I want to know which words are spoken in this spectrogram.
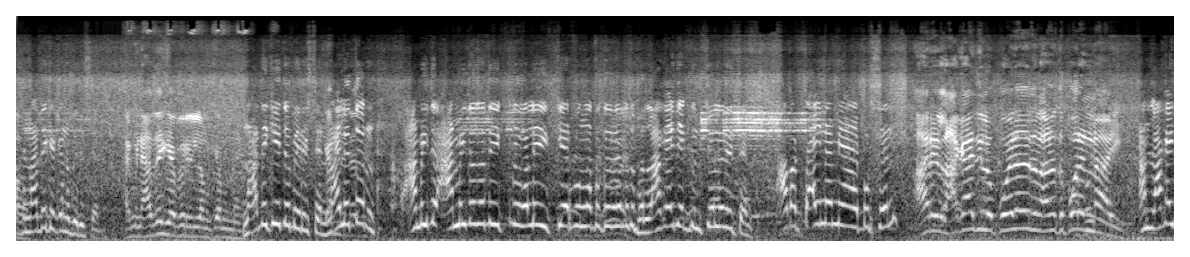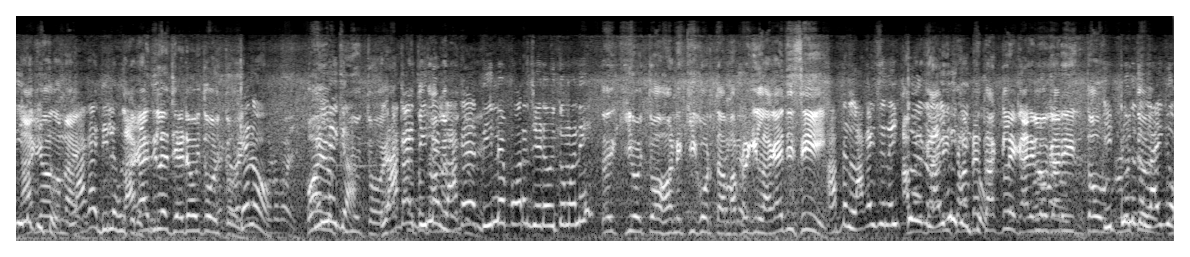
আপনি না দেখে কেন বেরিয়েছেন? আমি না দেখে বেরিলাম কেমনে? না দেখেই তো বেরিয়েছেন। নাহলে তো আমি তো আমি তো যদি একটু খালি কেয়ারফুল না থাকতে তাহলে তো লাগাই দিয়ে একদম চলে যেতেন। আবার টাইম আমি আয় পড়ছেন? আরে লাগাই দিল পয়লা দিল আমি তো পরেন নাই। আমি লাগাই দিলে কি তো? লাগাই দিলে হইতো লাগাই দিলে যেটা হইতো হইতো। কেন? লাগাই দিলে লাগাই দিলে পরে যেটা হইতো মানে? তাই কি হইতো? ওখানে কি করতাম? আপনার কি লাগাই দিছি? আপনি লাগাইছেন একটু লাগাই দিত। থাকলে গাড়ি লো গাড়ি তো একটু তো লাগিও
